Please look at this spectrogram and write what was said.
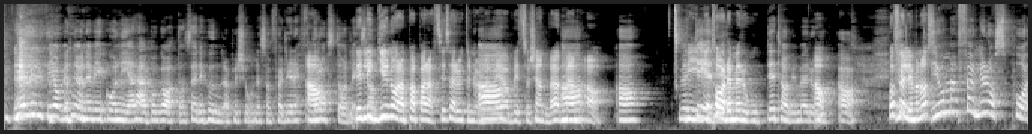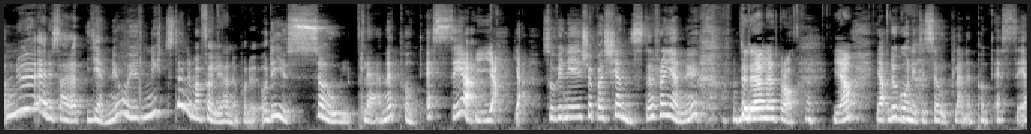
Det är lite jobbigt nu när vi går ner här på gatan så är det hundra personer som följer efter Ja, oss då. Liksom. Det ligger ju några paparazzis här ute nu när Ja. vi har blivit så kända, men ja. Ja. Men Vi, det vi tar det med ro. Det tar vi med ro. Ja. Ja. Vad följer man oss? Jo, man följer oss på... Nu är det så här att Jenny har ju ett nytt ställe man följer henne på nu och det är ju soulplanet.se. Ja, Ja, så vill ni köpa tjänster från Jenny, det där lät bra. Ja, ja, då går ni till soulplanet.se.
